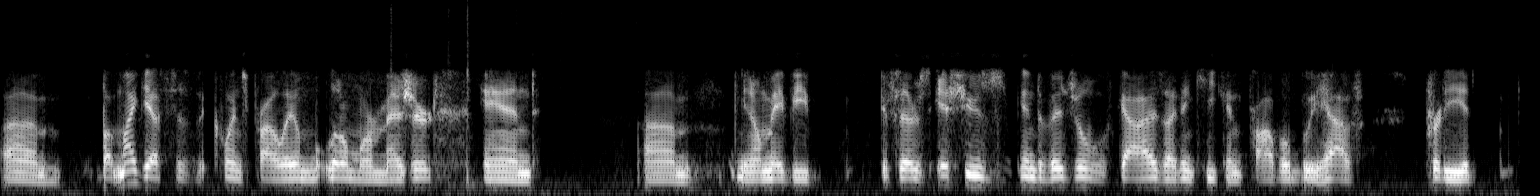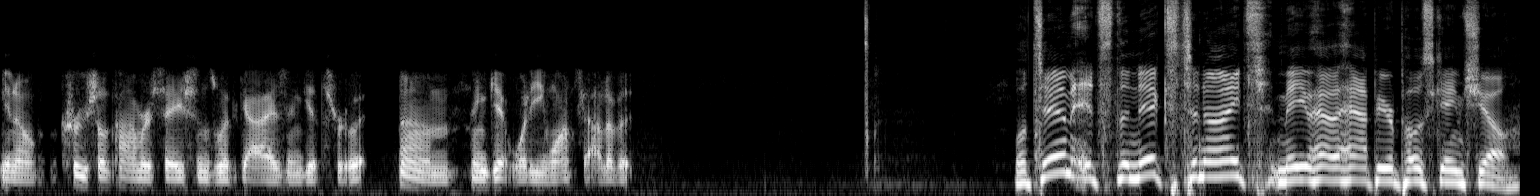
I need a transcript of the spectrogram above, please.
Um, but my guess is that Quin's probably a little more measured, and um, you know maybe if there's issues individual with guys, I think he can probably have pretty you know crucial conversations with guys and get through it um, and get what he wants out of it. Well, Tim, it's the Knicks tonight. May you have a happier post game show.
